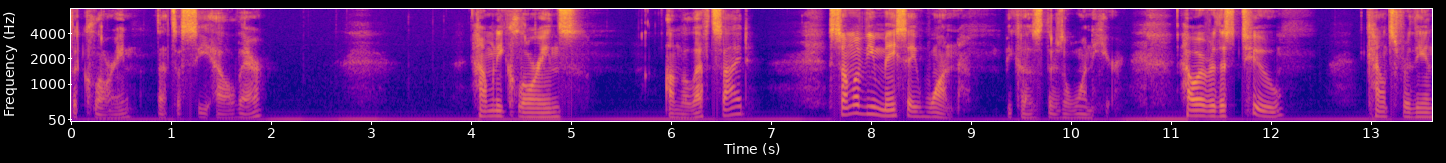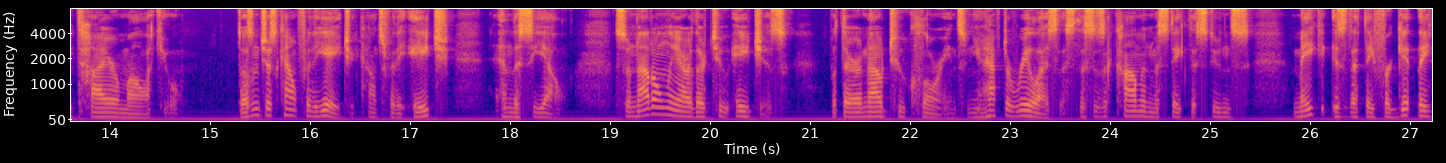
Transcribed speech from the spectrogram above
the chlorine. That's a Cl there. How many chlorines on the left side? Some of you may say 1, because there's a 1 here. However, this 2 counts for the entire molecule. Doesn't just count for the H, it counts for the H and the Cl. So not only are there two H's, but there are now two chlorines. And you have to realize this. This is a common mistake that students make, is that they forget they,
